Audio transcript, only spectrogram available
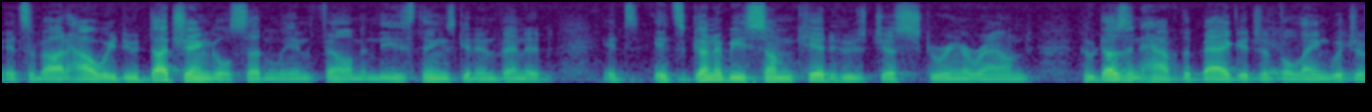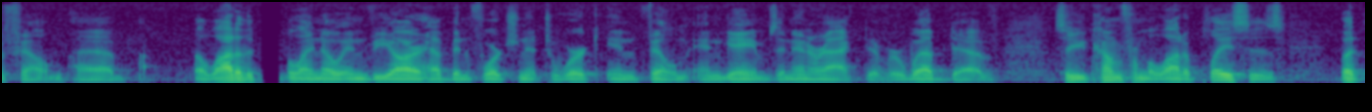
It's about how we do Dutch angles suddenly in film, and these things get invented. It's, it's going to be some kid who's just screwing around who doesn't have the baggage of the language of film. Uh, a lot of the people I know in VR have been fortunate to work in film and games and interactive or web dev. So you come from a lot of places, but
